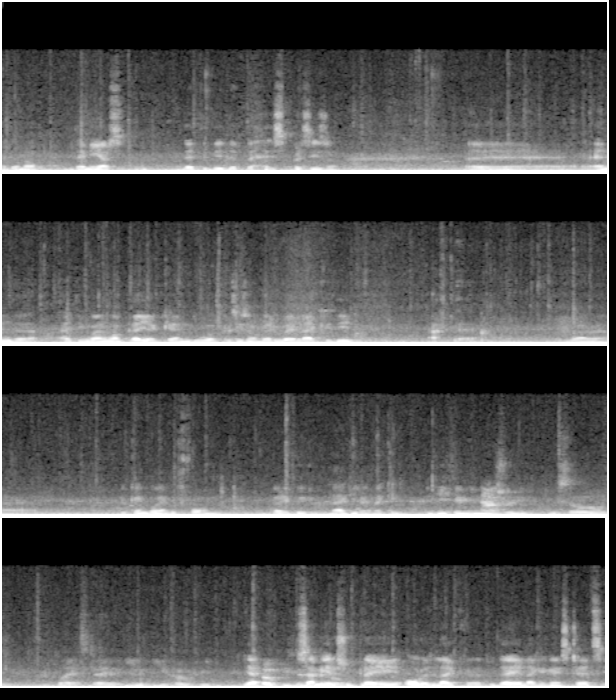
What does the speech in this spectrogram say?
I don't know ten years that he did the, his pre-season. Uh, and uh, I think when one player can do a pre-season very well like he did, after you are uh, you can go in good form very quickly, like uh, like him. And do you think with Nasri we saw the player today that you, you hope he Yeah, hope he's Samir should play always like uh, today, like against Chelsea.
